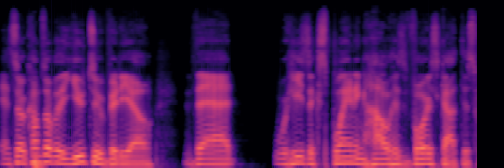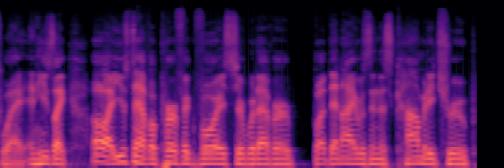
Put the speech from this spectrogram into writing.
and so it comes up with a YouTube video that where he's explaining how his voice got this way, and he's like, "Oh, I used to have a perfect voice or whatever, but then I was in this comedy troupe."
